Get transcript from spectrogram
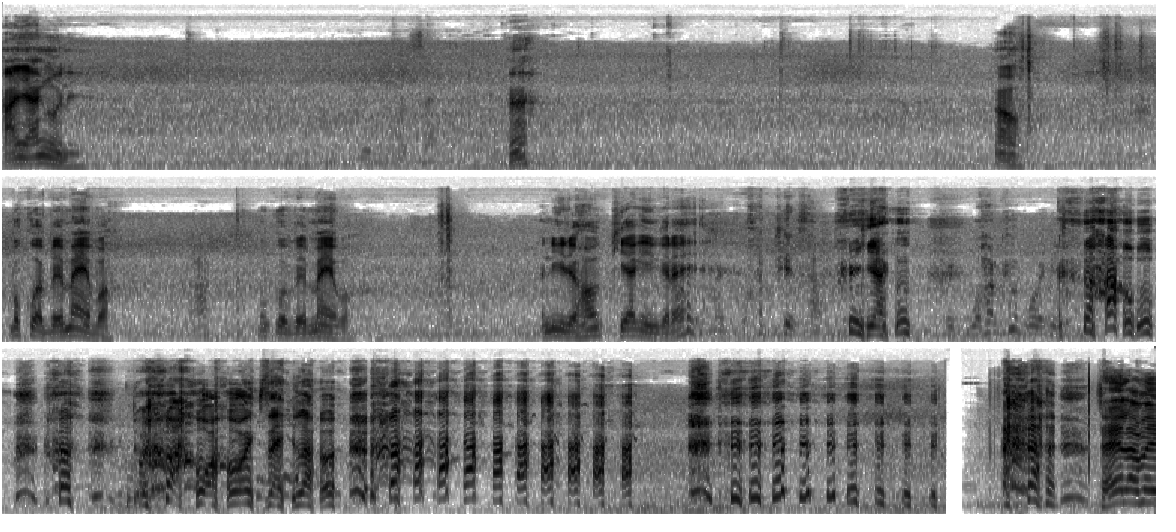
หายังอยู่นี่ ฮะเอาบ่กวดใบไม้บ่ฮะบ่กวดใบไม้บ่อันนี้เดี๋ยวเขาเคลียร์กินก็ได้ไม่กวาดเด็ดสัตว์ยังไม่กวาดคือบ่เห็นเอาเอาเอาไว้ใส่เราใส่เราไม่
